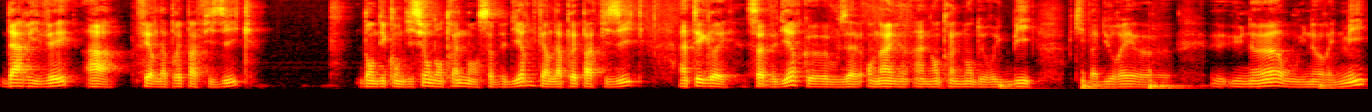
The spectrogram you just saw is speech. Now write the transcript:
d'arriver à faire de la prépa physique dans des conditions d'entraînement. Ça veut dire faire de la prépa physique intégré. Ça veut dire que vous avez, on a un entraînement de rugby qui va durer euh, une heure ou une heure et demie,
